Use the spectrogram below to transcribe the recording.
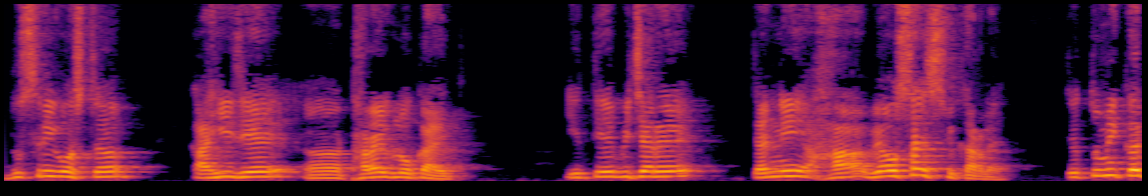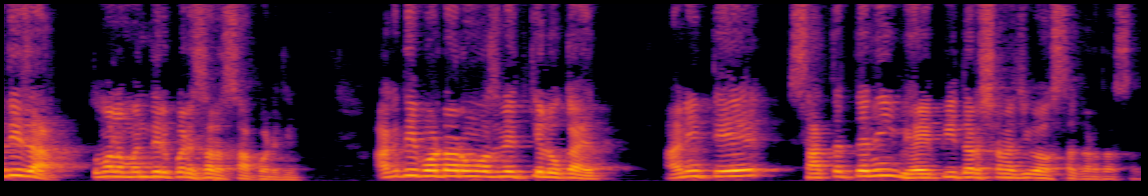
दुसरी गोष्ट काही जे ठराविक लोक आहेत की ते बिचारे त्यांनी हा व्यवसाय स्वीकारलाय. ते तुम्ही कधी जा तुम्हाला मंदिर परिसरात सापडतील. अगदी बोटावर मोजणे इतके लोक आहेत आणि ते सातत्याने व्ही आय पी दर्शनाची व्यवस्था करत असतात.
